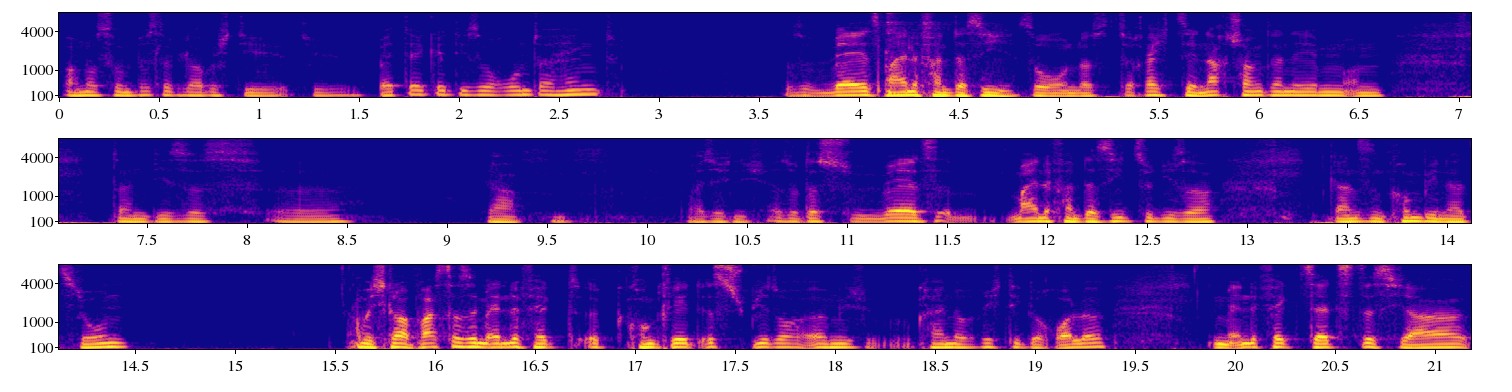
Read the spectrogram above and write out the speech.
auch noch so ein bisschen, glaube ich, die, die Bettdecke, die so runterhängt. Also wäre jetzt meine Fantasie. So, und das rechts den Nachtschrank daneben und dann dieses, äh, ja, weiß ich nicht. Also das wäre jetzt meine Fantasie zu dieser ganzen Kombination. Aber ich glaube, was das im Endeffekt äh, konkret ist, spielt auch irgendwie keine richtige Rolle. Im Endeffekt setzt es ja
